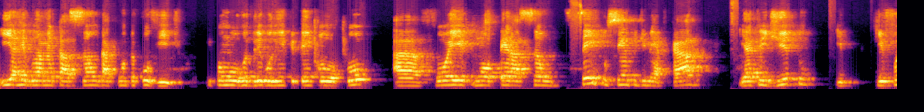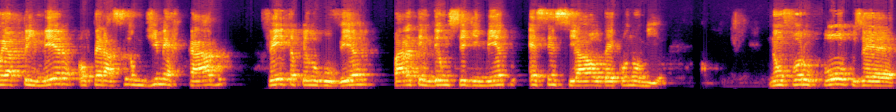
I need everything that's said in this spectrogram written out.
e a regulamentação da conta Covid. E como o Rodrigo Limpe bem colocou, foi uma operação 100% de mercado e acredito que foi a primeira operação de mercado feita pelo governo para atender um segmento essencial da economia. Não foram poucos é,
